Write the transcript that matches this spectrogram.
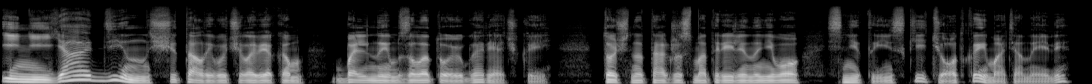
и не я один считал его человеком больным золотою горячкой. Точно так же смотрели на него Снятынский, тетка и мать Анели.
